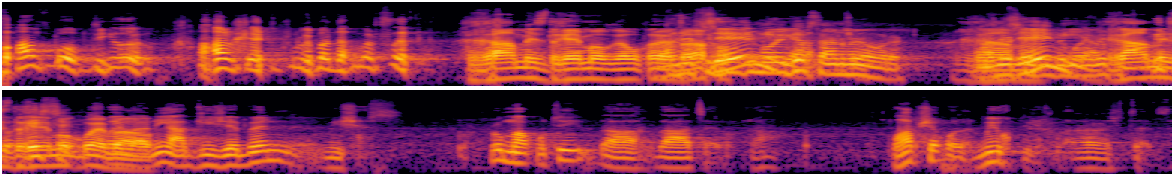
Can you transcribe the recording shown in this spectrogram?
ვამბობდიო რომ არ ხელისუფლება დამარცხება ღამეს დღე მოყვება. ანეთი მოიგებს ან მეორე. ზენია ღამეს დღე მოყვება. ყველანი აგიჟებენ მიშას რომ მაყუთი დააწეროთ ვაფშე ყველანი მივხვდი ახლა რა რაში წერს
